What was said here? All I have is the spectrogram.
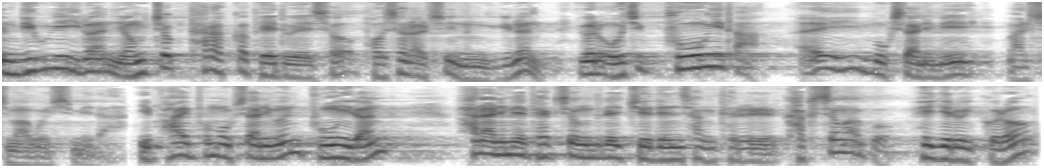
미국의 이러한 영적 타락과 배도에서 벗어날 수 있는 길은 이건 오직 부흥이다. 이 목사님이 말씀하고 있습니다. 이 파이퍼 목사님은 부흥이란 하나님의 백성들의 죄된 상태를 각성하고 회개로 이끌어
